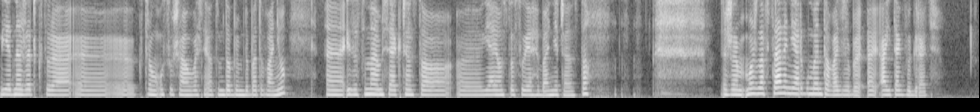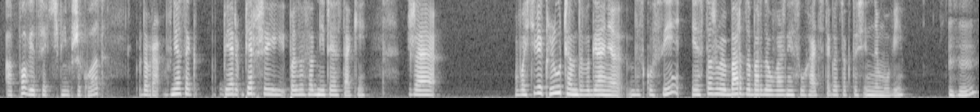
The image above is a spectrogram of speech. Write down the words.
jedna rzecz, która, e, którą usłyszałam właśnie o tym dobrym debatowaniu e, i zastanawiam się, jak często e, ja ją stosuję, chyba nieczęsto, że można wcale nie argumentować, żeby, a i tak wygrać. A powiedz jakiś mi przykład. Dobra, wniosek pier pierwszy i zasadniczy jest taki, że właściwie kluczem do wygrania dyskusji jest to, żeby bardzo, bardzo uważnie słuchać tego, co ktoś inny mówi. Mhm.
